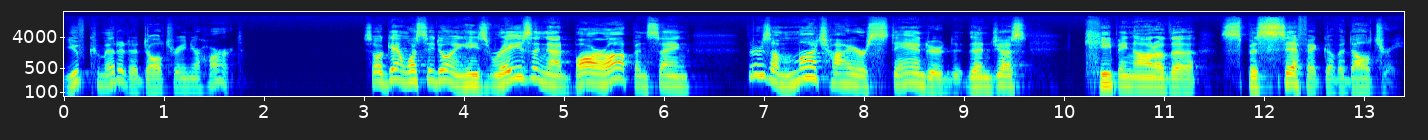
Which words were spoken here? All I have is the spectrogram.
you've committed adultery in your heart. So again, what's he doing? He's raising that bar up and saying, there's a much higher standard than just keeping out of the specific of adultery.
